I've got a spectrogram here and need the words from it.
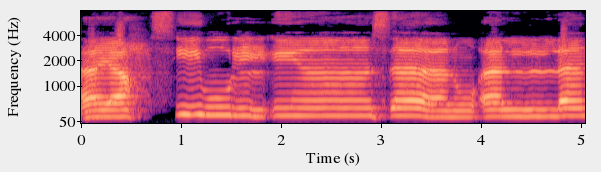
ايحسب الانسان ان لن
